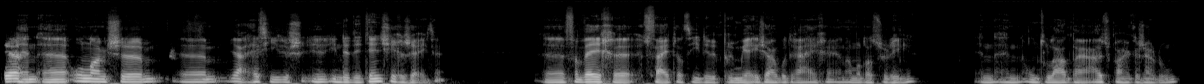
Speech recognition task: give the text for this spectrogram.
Ja. En onlangs ehm, ehm, ja, heeft hij dus in de detentie gezeten. Vanwege het feit dat hij de premier zou bedreigen en allemaal dat soort dingen. En, en ontoelaatbare uitspraken zou doen.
